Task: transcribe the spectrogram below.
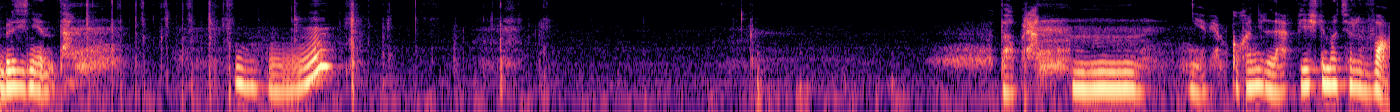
Bliźnięta. Mhm. Dobra. Mm, nie wiem, kochani lew, jeśli macie lwa.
